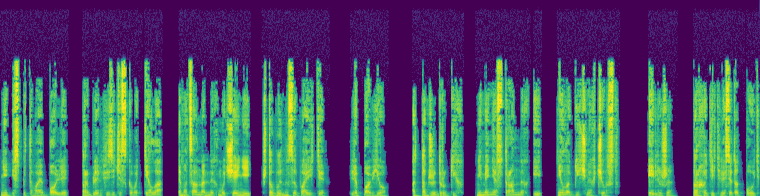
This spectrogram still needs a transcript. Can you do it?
не испытывая боли, проблем физического тела, эмоциональных мучений, что вы называете любовью, а также других не менее странных и нелогичных чувств. Или же проходить весь этот путь,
